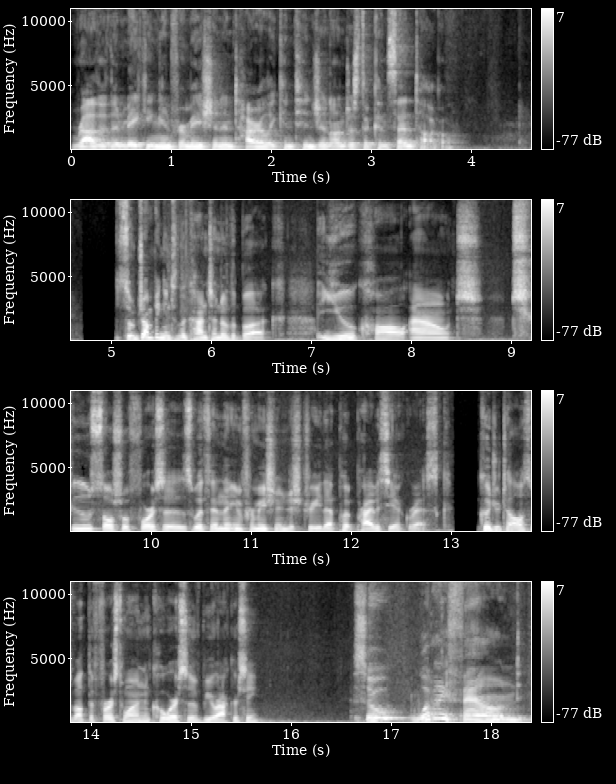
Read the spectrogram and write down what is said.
rather than making information entirely contingent on just a consent toggle. So, jumping into the content of the book, you call out two social forces within the information industry that put privacy at risk. Could you tell us about the first one, coercive bureaucracy? So, what I found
